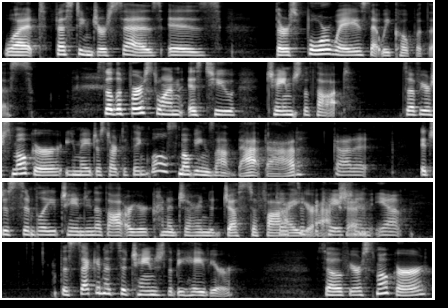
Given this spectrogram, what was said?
What Festinger says is there's four ways that we cope with this. So, the first one is to change the thought. So, if you're a smoker, you may just start to think, well, smoking's not that bad. Got it. It's just simply changing the thought, or you're kind of trying to justify your action. Yep. The second is to change the behavior. So if you're a smoker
